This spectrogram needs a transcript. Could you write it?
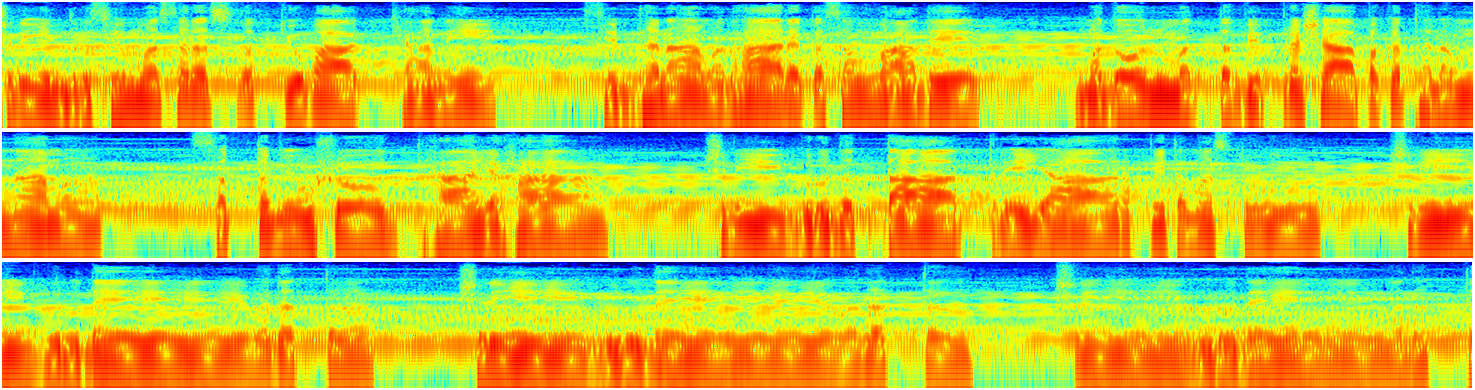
श्री नृसिंह सरस्वत्युपाख्याने सिद्धनामधारकसंवादे मदोन्मत्तविप्रशापकथनं नाम सप्तविंशोऽध्यायः श्रीगुरुदत्तात्रेयार्पितमस्तु श्रीगुरुदेवदत्त श्रीगुरुदेवदत्त श्रीगुरुदेवदत्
